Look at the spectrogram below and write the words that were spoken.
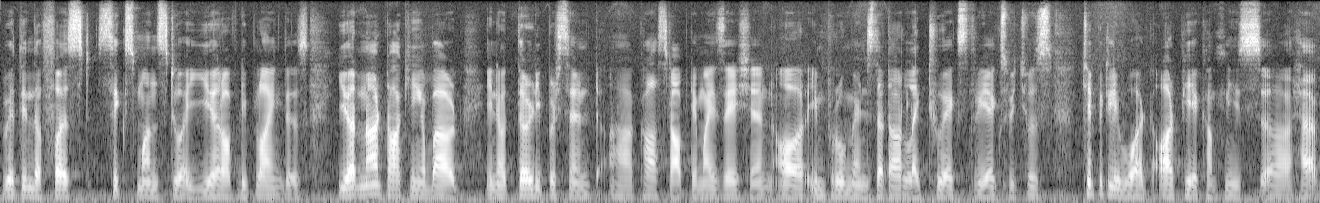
within the first six months to a year of deploying this. You're not talking about you know 30% uh, cost optimization or improvements that are like 2x, 3x, which was typically what RPA companies uh, have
